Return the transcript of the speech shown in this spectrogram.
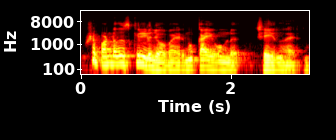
പക്ഷെ പണ്ടത് സ്കിൽഡ് ജോബായിരുന്നു കൈ കൊണ്ട് ചെയ്യുന്നതായിരുന്നു.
